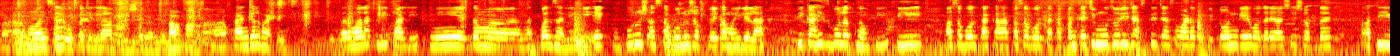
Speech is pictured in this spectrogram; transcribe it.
मनसे उपजिल्हा प्रांजल भाटे. तर मला क्लिप आली. मी एकदम हतबल झाली की एक पुरुष असा बोलू शकतो एका महिलेला. ती काहीच बोलत नव्हती. ती असं बोलता का तसं बोलता का पण त्याची मुजुरी जास्तीत जास्त वाढत होती. टोनगे वगैरे असे शब्द अति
